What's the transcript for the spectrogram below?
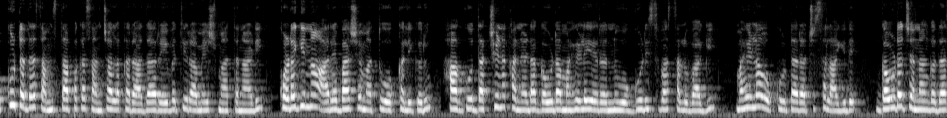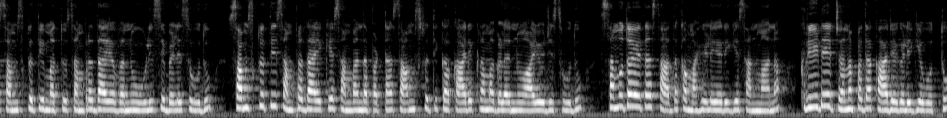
ಒಕ್ಕೂಟದ ಸಂಸ್ಥಾಪಕ ಸಂಚಾಲಕರಾದ ರೇವತಿ ರಮೇಶ್ ಮಾತನಾಡಿ, ಕೊಡಗಿನ ಅರೆಭಾಷೆ ಮತ್ತು ಒಕ್ಕಲಿಗರು ಹಾಗೂ ದಕ್ಷಿಣ ಕನ್ನಡ ಗೌಡ ಮಹಿಳೆಯರನ್ನು ಒಗ್ಗೂಡಿಸುವ ಸಲುವಾಗಿ ಮಹಿಳಾ ಒಕ್ಕೂಟ ರಚಿಸಲಾಗಿದೆ. ಗೌಡ ಜನಾಂಗದ ಸಂಸ್ಕೃತಿ ಮತ್ತು ಸಂಪ್ರದಾಯವನ್ನು ಉಳಿಸಿ ಬೆಳೆಸುವುದು, ಸಂಸ್ಕೃತಿ ಸಂಪ್ರದಾಯಕ್ಕೆ ಸಂಬಂಧಪಟ್ಟ ಸಾಂಸ್ಕೃತಿಕ ಕಾರ್ಯಕ್ರಮಗಳನ್ನು ಆಯೋಜಿಸುವುದು, ಸಮುದಾಯದ ಸಾಧಕ ಮಹಿಳೆಯರಿಗೆ ಸನ್ಮಾನ, ಕ್ರೀಡೆ ಜನಪದ ಕಾರ್ಯಗಳಿಗೆ ಒತ್ತು,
